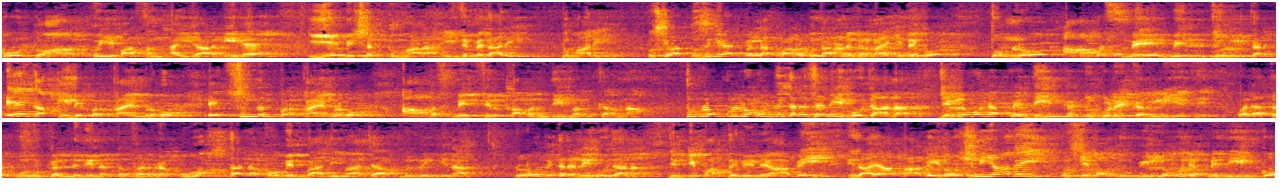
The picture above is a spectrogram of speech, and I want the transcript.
को दुआ को ये बात समझाई जा रही है कि ये मिशन तुम्हारा है। ज़िम्मेदारी तुम्हारी। उसके बाद दूसरी आयत में अल्लाह तबारक ने फरमाया कि देखो, तुम लोग आपस में मिलजुल कर एक अकीदे पर कायम रहो, एक सुन्नत पर कायम रहो, आपस में फिरका बंदी मत करना। तुम लोग उन लोगों की तरह से नहीं हो जाना जिन लोगों ने अपने दीन के टुकड़े कर लिए थे। लोगों की तरह नहीं हो जाना जिनके पास दलीलें आ गई, हिदायत आ गई, रोशनी आ गई। उसके बावजूद भी लोगों ने अपने दीन को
